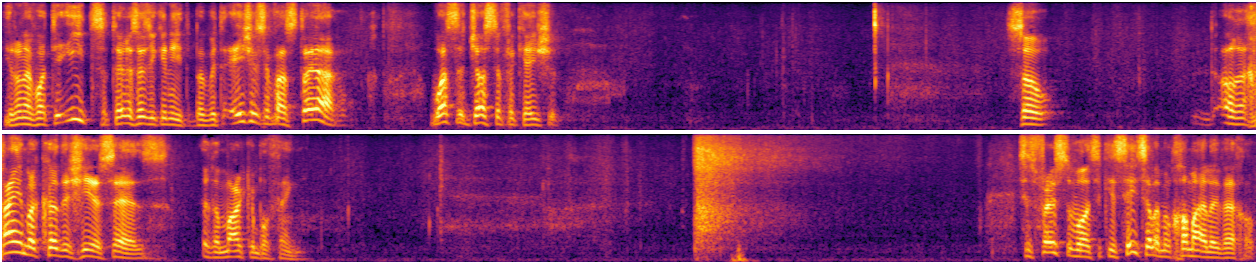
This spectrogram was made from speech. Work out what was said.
You don't have what to eat, so Torah says you can eat. But with Eishes Yifas what's the justification? So, Ohr HaChaim HaKadosh here says a remarkable thing. He says, first of all, it's a kisei salam milchama elevecho.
